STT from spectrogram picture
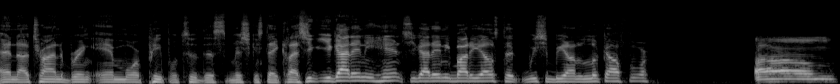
and uh, trying to bring in more people to this Michigan State class. You, you got any hints? You got anybody else that we should be on the lookout for? um,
